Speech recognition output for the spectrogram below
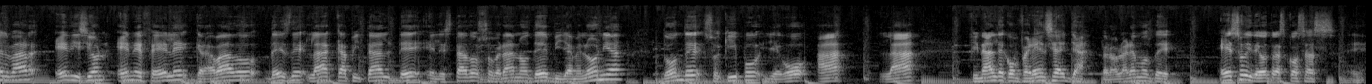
el bar, edición NFL, grabado desde la capital del estado soberano de Villamelonia, donde su equipo llegó a la final de conferencia ya. Pero hablaremos de eso y de otras cosas, eh,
